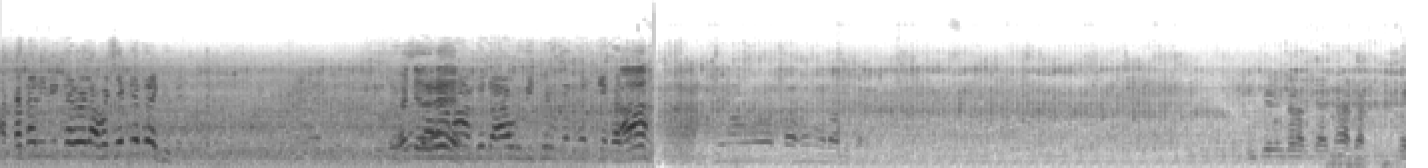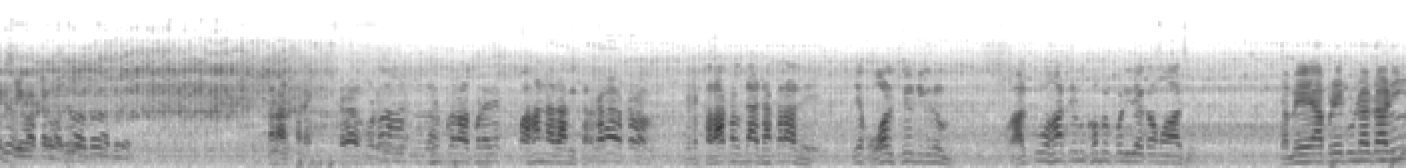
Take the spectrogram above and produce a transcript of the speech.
આ કટારી વિખેરેલા વચ્ચે કેમ રાખ્યું છે વચ્ચે રે. આમાં જો તો આવડું વિખેરું તને વચ્ચે કાઢે. કરા એક હોલ છે નીકળેલું હાલતું હાથેડું ખબર પડી જાય કામ આ છે તમે આપણે એટલું ના દાડી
